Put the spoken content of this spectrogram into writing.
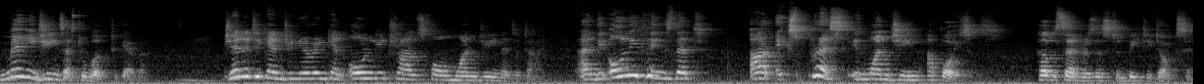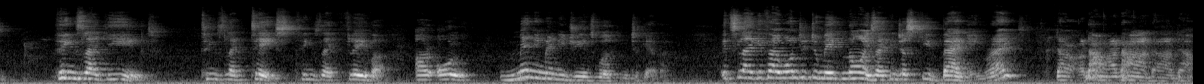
Many genes have to work together. Genetic engineering can only transform one gene at a time. And the only things that are expressed in one gene are poisons, herbicide resistant Bt toxin. Things like yield, things like taste, things like flavor are all many, many genes working together. It's like if I wanted to make noise, I can just keep banging, right? Da, da, da, da, da.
